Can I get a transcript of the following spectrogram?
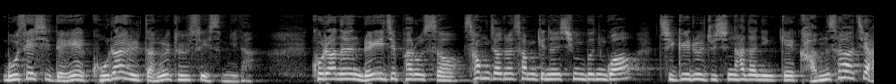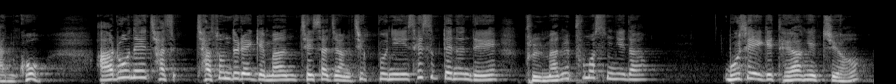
모세 시대의 고라 일당을 들 수 있습니다. 고라는 레이지파로서 성전을 섬기는 신분과 직위를 주신 하나님께 감사하지 않고 아론의 자, 손들에게만 제사장 직분이 세습되는 데에 불만을 품었습니다. 모세에게 대항했지요.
